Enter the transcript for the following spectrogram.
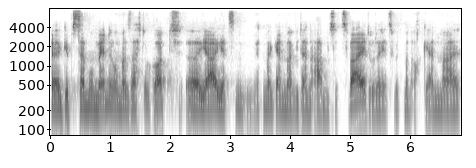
äh, gibt es dann Momente, wo man sagt, oh Gott, äh, ja, jetzt hätten wir gern mal wieder einen Abend zu zweit oder jetzt wird man auch gern mal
